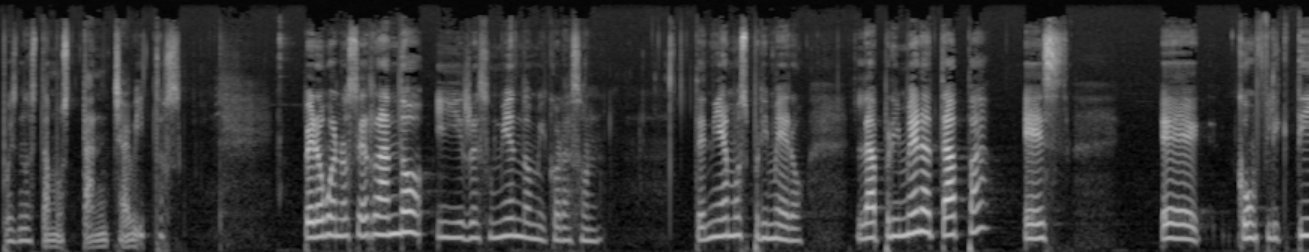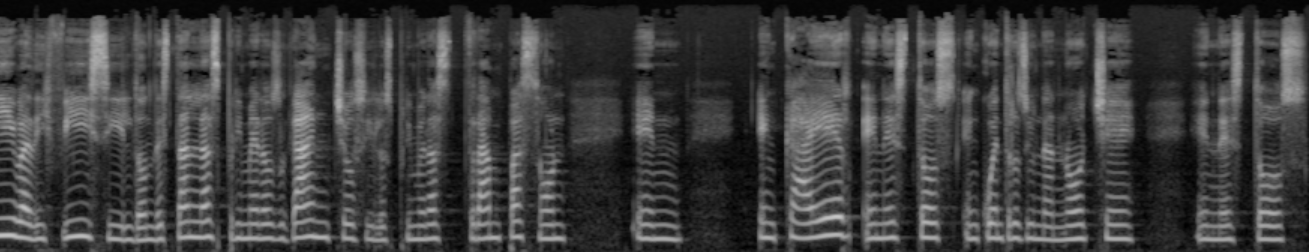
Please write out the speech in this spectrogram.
pues no estamos tan chavitos. Pero bueno, cerrando y resumiendo mi corazón, teníamos primero, la primera etapa es eh, conflictiva, difícil, donde están los primeros ganchos y las primeras trampas son en, en caer en estos encuentros de una noche, en estos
